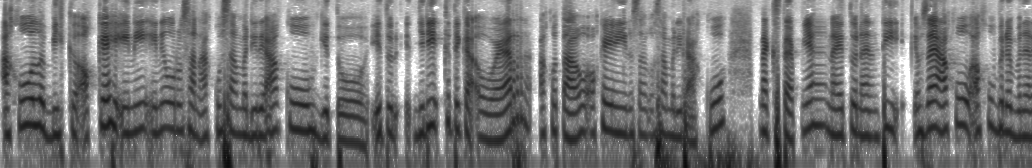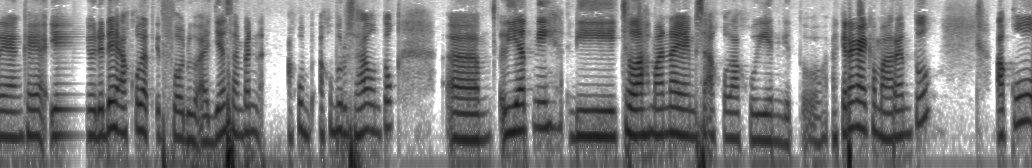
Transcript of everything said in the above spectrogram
aku lebih ke oke okay, ini ini urusan aku sama diri aku gitu. Itu jadi ketika aware aku tahu oke okay, ini urusan aku sama diri aku next stepnya nah itu nanti misalnya aku aku bener-bener yang kayak ya udah deh aku let it flow dulu aja sampai aku aku berusaha untuk um, lihat nih di celah mana yang bisa aku lakuin gitu. Akhirnya kayak kemarin tuh aku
